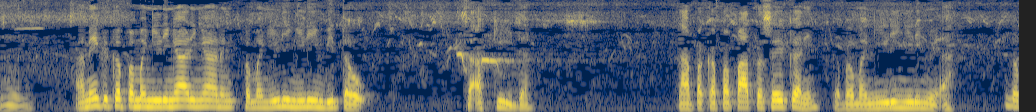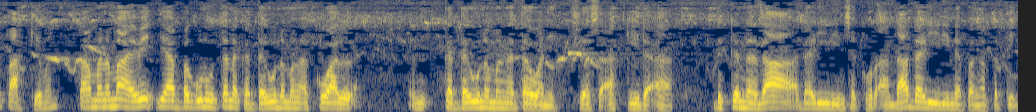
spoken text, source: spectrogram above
hmm. Amin ka kapamangilingaling nga ng pamangiling-iling bitaw sa akida napakapapata kanin kaba mangiling-iling we ah. Nga pake man tama na maewe ya bagunutan na kadao na mga akwal kadao na mga tawa ni. Siya sa akida ah. Dekan na da dalilin sa Quran da dalilin na pangapating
